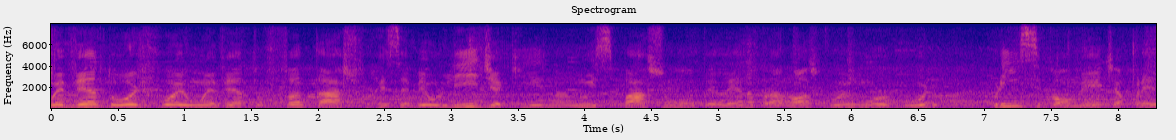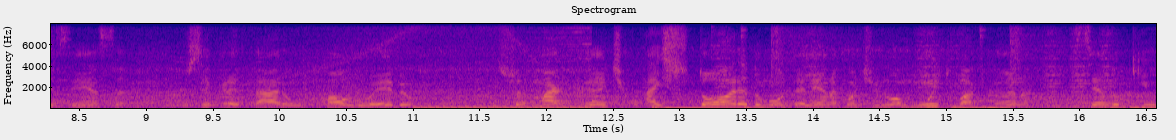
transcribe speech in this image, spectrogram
O evento hoje foi um evento fantástico. Receber o LID aqui no Espaço Montelena para nós foi um orgulho, principalmente a presença do secretário Paulo Ebel. Isso é marcante. A história do Montelena continua muito bacana, sendo que o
